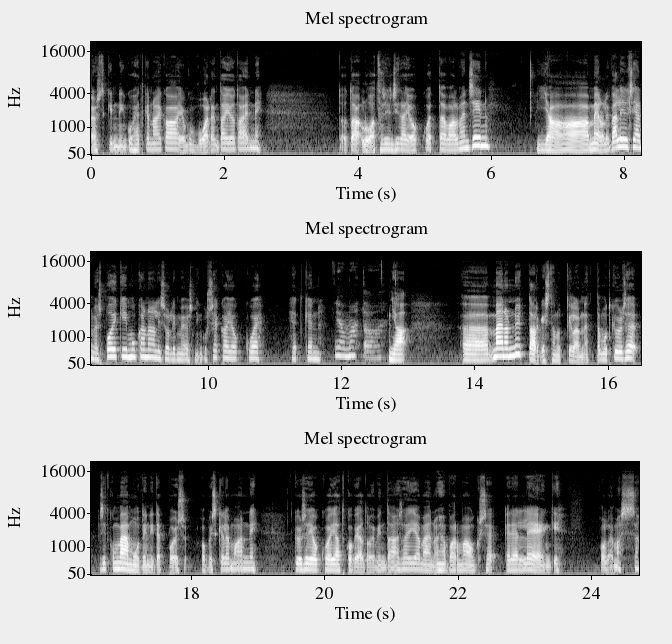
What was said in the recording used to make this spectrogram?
myöskin niinku hetken aikaa, jonkun vuoden tai jotain, niin tota, luotsasin sitä joukkuetta ja valmensin. Ja meillä oli välillä siellä myös poikia mukana, eli se oli myös niinku sekajoukkue hetken. Joo, mahtavaa. Ja öö, mä en ole nyt tarkistanut tilannetta, mutta kyllä se, sit kun mä muutin itse pois opiskelemaan, niin kyllä se joukkue jatkoi vielä toimintaansa ja mä en ole ihan varma, onko se edelleenkin olemassa.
